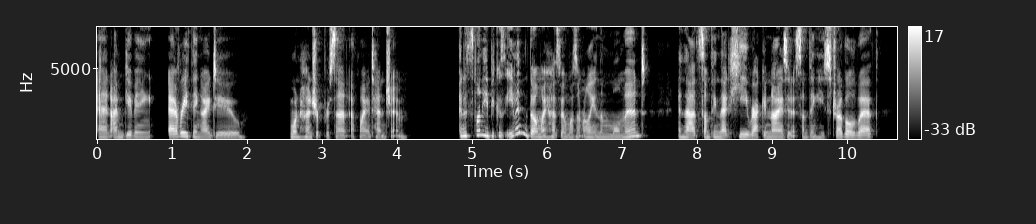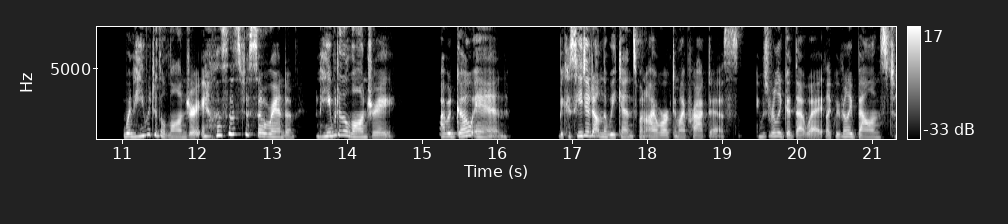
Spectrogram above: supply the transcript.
and I'm giving everything I do 100% of my attention. And it's funny because even though my husband wasn't really in the moment, and that's something that he recognized and it's something he struggled with, when he would do the laundry, this is just so random. When he would do the laundry, I would go in because he did it on the weekends when I worked in my practice. He was really good that way. Like we really balanced,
